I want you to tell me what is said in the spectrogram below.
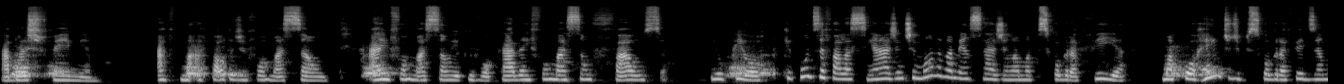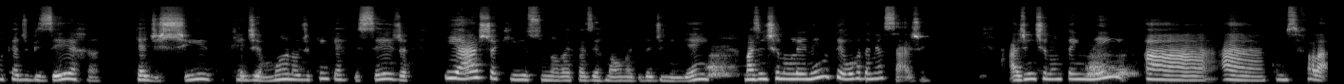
A blasfêmia, a, a falta de informação, a informação equivocada, a informação falsa. E o pior, porque quando você fala assim, ah, a gente manda uma mensagem lá, uma psicografia, uma corrente de psicografia dizendo que é de Bezerra, que é de Chico, que é de Emmanuel, de quem quer que seja, e acha que isso não vai fazer mal na vida de ninguém, mas a gente não lê nem o teor da mensagem. A gente não tem nem a, a como se fala,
